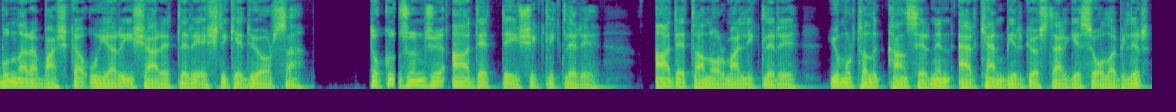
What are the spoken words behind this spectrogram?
bunlara başka uyarı işaretleri eşlik ediyorsa. 9. Adet değişiklikleri Adet anormallikleri, yumurtalık kanserinin erken bir göstergesi olabilir,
